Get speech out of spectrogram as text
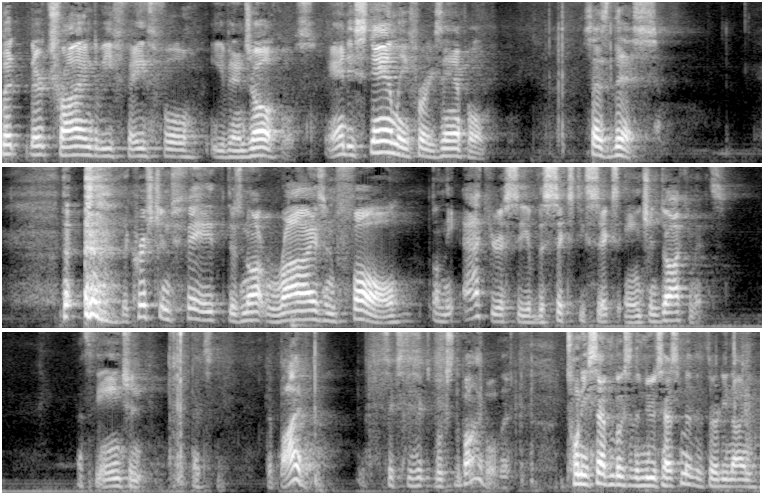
But they're trying to be faithful evangelicals. Andy Stanley, for example, says this The Christian faith does not rise and fall on the accuracy of the 66 ancient documents. That's the ancient, that's the Bible. 66 books of the Bible. The 27 books of the New Testament, the 39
